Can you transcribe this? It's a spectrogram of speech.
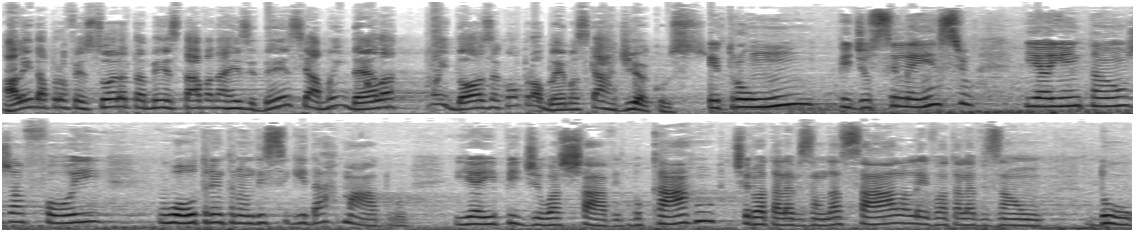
Além da professora, também estava na residência a mãe dela, uma idosa com problemas cardíacos. Entrou um, pediu silêncio, e aí então já foi o outro entrando em seguida armado. E aí pediu a chave do carro, tirou a televisão da sala, levou a televisão do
